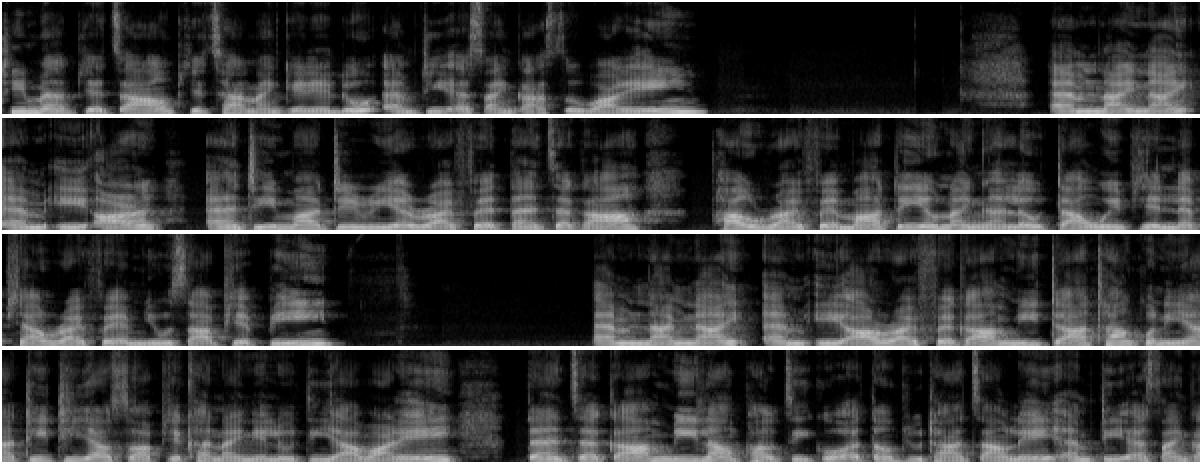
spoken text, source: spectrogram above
ထိမှန်ပြတ်ကြအောင်ပြစ်ချနိုင်ခဲ့တယ်လို့ MDSI ကဆိုပါတယ်။ M99 MAR Anti Material Rifle တန်ချက်ကဖောက် rifle မှာတရုတ်နိုင်ငံလုံးတာဝေးဖြစ်လက်ဖြောင်း rifle အမျိုးအစားဖြစ်ပြီး M99 MAR rifle ကမီတာ1900ထိထိရောက်စွာပစ်ခတ်နိုင်တယ်လို့သိရပါတယ်။တန်ချက်ကမီးလောင်ဖောက်ကြီးကိုအသုံးပြုထားကြောင်းလည်း MDSI က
